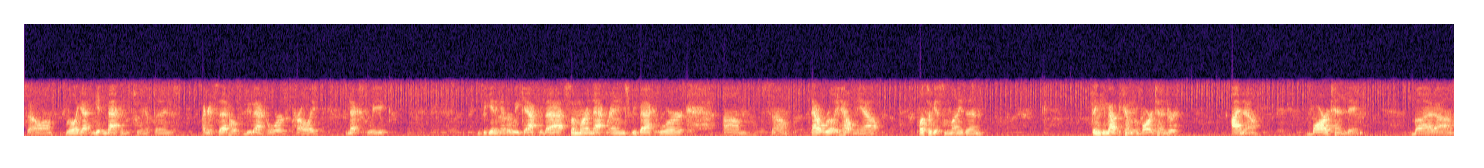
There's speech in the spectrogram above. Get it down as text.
So, um, really got getting back in the swing of things. Like I said, hope to be back at work probably next week beginning of the week after that, somewhere in that range, be back at work. Um, so that'll really help me out. Plus, I'll get some money then. Thinking about becoming a bartender. I know, bartending, but um,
